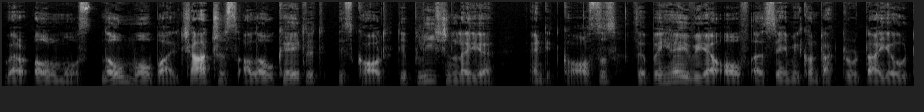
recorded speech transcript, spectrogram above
where almost no mobile charges are located, is called depletion layer, and it causes the behavior of a semiconductor diode.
